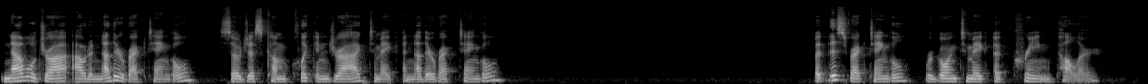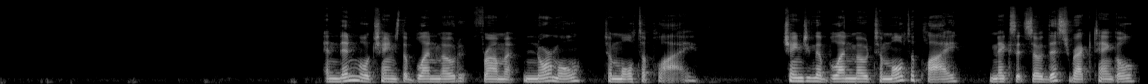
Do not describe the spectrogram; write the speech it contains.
Now we'll draw out another rectangle, so just come click and drag to make another rectangle. But this rectangle, we're going to make a cream color. And then we'll change the blend mode from normal to multiply. Changing the blend mode to multiply makes it so this rectangle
